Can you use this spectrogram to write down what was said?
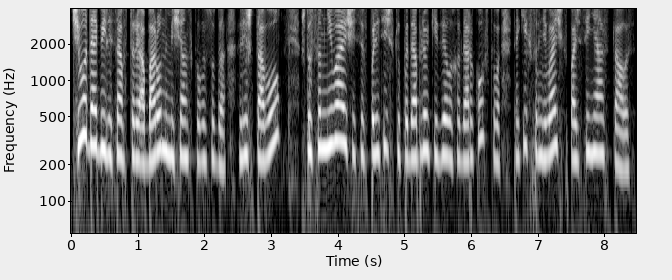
Чего добились авторы обороны Мещанского суда? Лишь того, что сомневающиеся в политической подоплеке дела Ходорковского, таких сомневающихся почти не осталось.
